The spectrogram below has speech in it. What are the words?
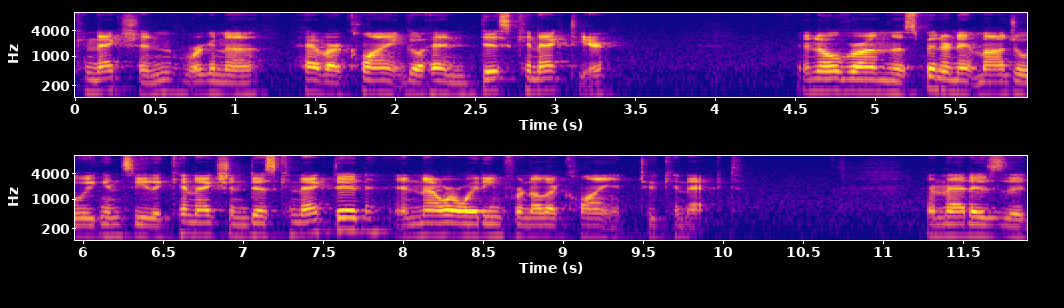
connection we're going to have our client go ahead and disconnect here and over on the Spinneret module we can see the connection disconnected and now we're waiting for another client to connect and that is the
